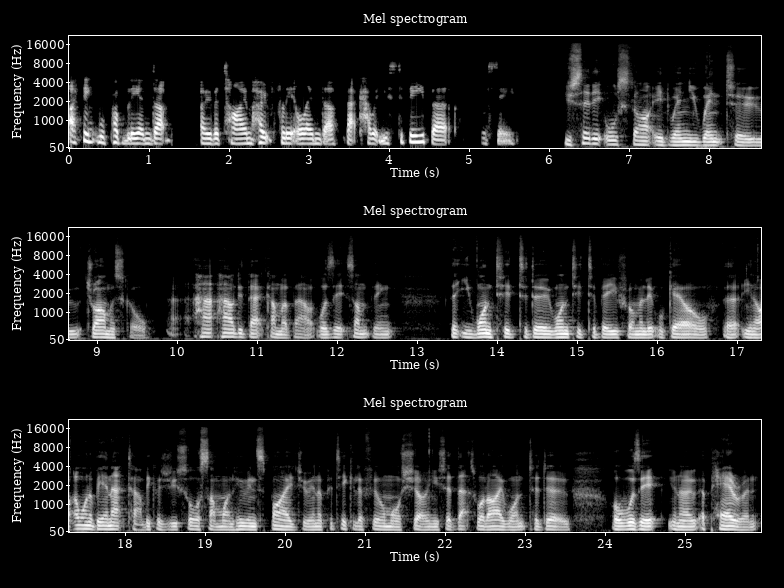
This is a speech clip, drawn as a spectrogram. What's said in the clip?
I think we'll probably end up over time. Hopefully, it'll end up back how it used to be, but we'll see. You said it all started when you went to drama school. Uh, how, how did that come about? Was it something that you wanted to do, wanted to be from a little girl that, you know, I want to be an actor because you saw someone who inspired you in a particular film or show and you said, that's what I want to do? or was it you know a parent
